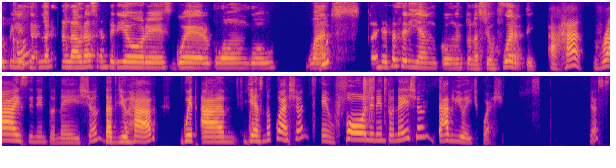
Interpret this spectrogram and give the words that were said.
utilizar las palabras anteriores, where, gone, go, what? Esas serían con entonación fuerte. Ajá, rising intonation that you have with um yes no question and falling intonation WH question. Yes.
